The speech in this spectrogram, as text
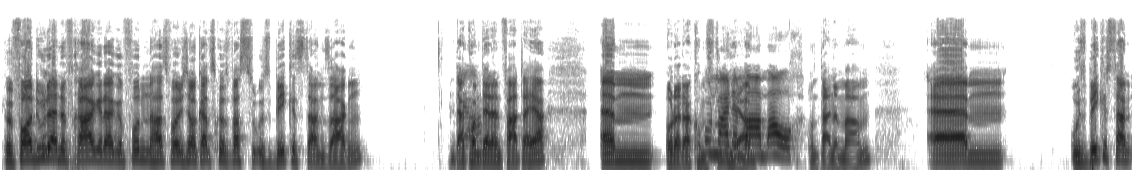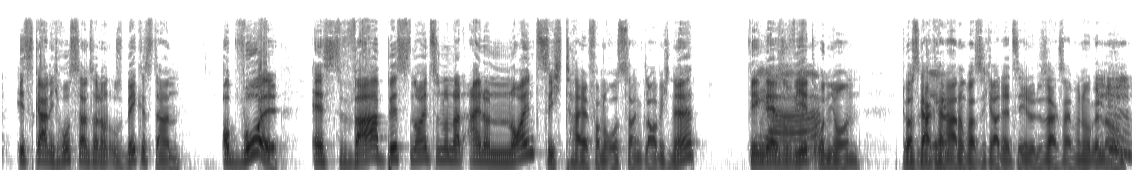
Bevor du deine Frage da gefunden hast, wollte ich noch ganz kurz was zu Usbekistan sagen. Da Ja. kommt ja dein Vater her. Ähm, oder da kommst Und du meine her. Mom auch. Und deine Mom. Ähm, Usbekistan ist gar nicht Russland, sondern Usbekistan. Obwohl, es war bis 1991 Teil von Russland, glaube ich, ne? Wegen der Ja. Sowjetunion. Du hast gar keine Ja. Ahnung, was ich gerade erzähle. Du sagst einfach nur genau.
